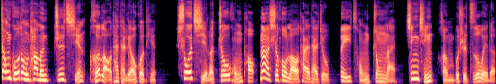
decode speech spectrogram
张国栋他们之前和老太太聊过天，说起了周洪涛，那时候老太太就悲从中来。心情很不是滋味的，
